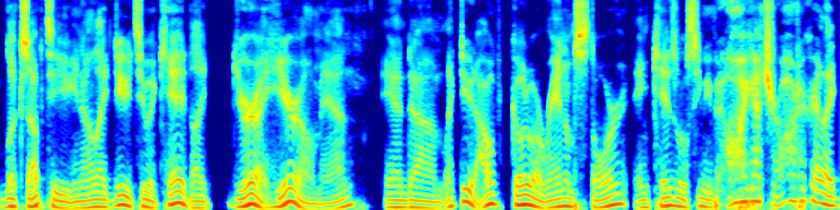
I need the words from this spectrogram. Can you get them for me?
looks up to you, you know, like, dude, to a kid, like you're a hero, man. And um, like, dude, I'll go to a random store and kids will see me, be, oh, I got your autograph. Like,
